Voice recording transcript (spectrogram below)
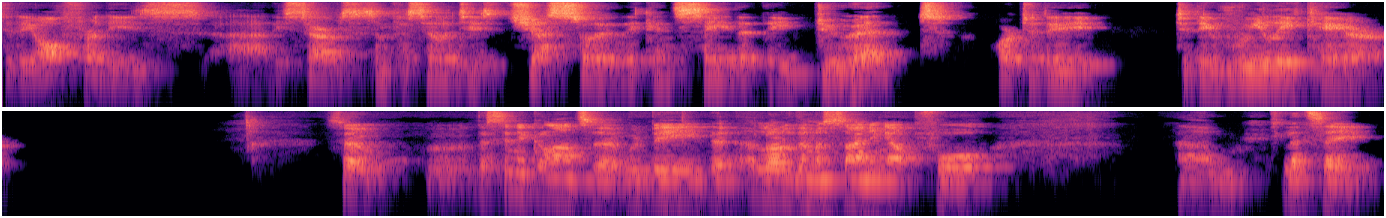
do they offer these uh, these services and facilities just so that they can say that they do it, or do they do they really care? So uh, the cynical answer would be that a lot of them are signing up for, um, let's say,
